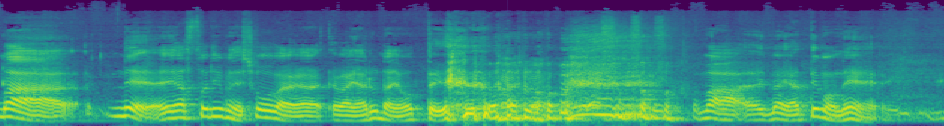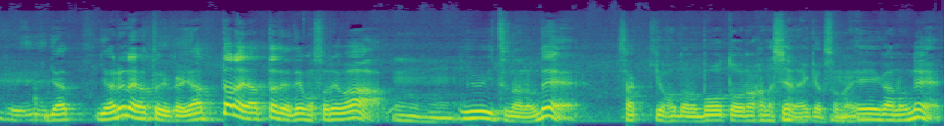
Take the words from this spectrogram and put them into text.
まあねエアストリームで商売はやるなよっていう。あのまあ、まあやってもねややるなよというかやったらやったででもそれは唯一なので先ほどの冒頭の話じゃないけどその映画のね、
